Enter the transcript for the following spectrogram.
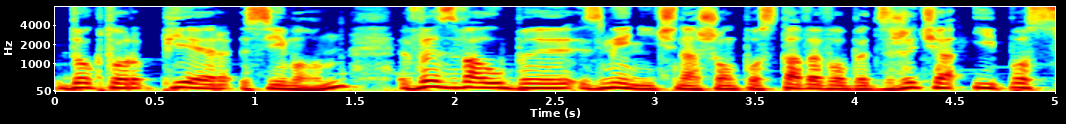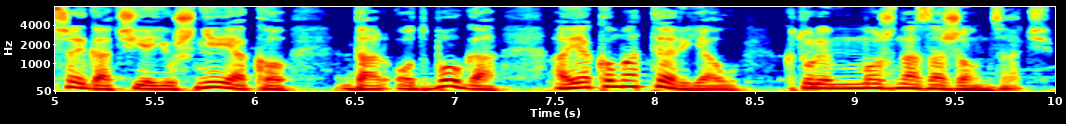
dr Pierre Simon, wezwał, by zmienić naszą postawę wobec życia i postrzegać je już nie jako dar od Boga, a jako materiał, którym można zarządzać.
